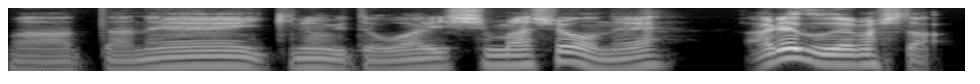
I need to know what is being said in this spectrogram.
またね、生き延びてお会いしましょうね。ありがとうございました。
